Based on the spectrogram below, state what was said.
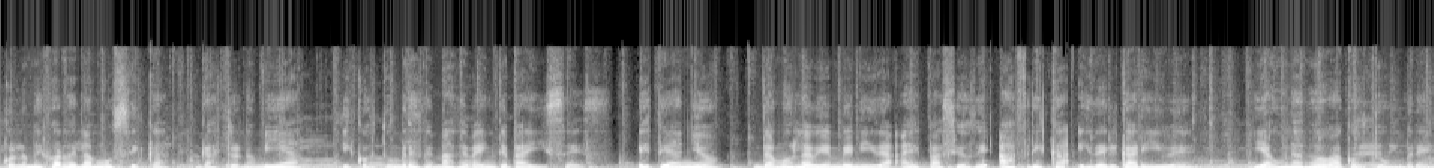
con lo mejor de la música, gastronomía y costumbres de más de 20 países. Este año damos la bienvenida a espacios de África y del Caribe y a una nueva costumbre,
